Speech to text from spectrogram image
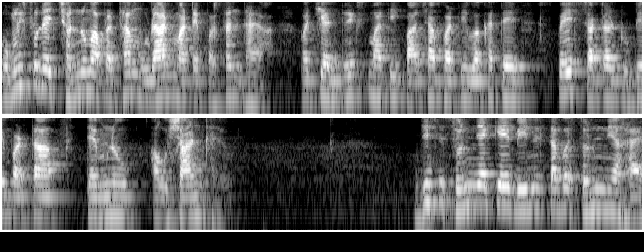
ઓગણીસો ને છન્નુંમાં પ્રથમ ઉડાન માટે પસંદ થયા પછી અંતરિક્ષમાંથી પાછા પડતી વખતે સ્પેસ શટલ તૂટી પડતા તેમનું અવસાન થયું जिस शून्य के बिन सब शून्य है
